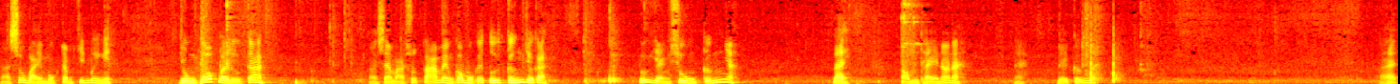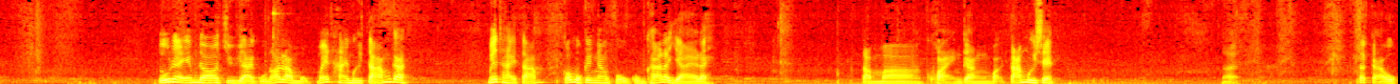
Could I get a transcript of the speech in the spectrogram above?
Mã số 7 190 nghìn. Dùng tốt là được các anh rồi sang mã số 8 em có một cái túi cứng cho các anh túi dạng suông cứng nha. Đây tổng thể nó nè. Nè để cứng này. Đấy. túi này em đo chiều dài của nó là 1m28 các anh mét 28 có một cái ngăn phụ cũng khá là dài ở đây. Tầm à, khoảng gần 80 cm Đấy. tất cả ok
